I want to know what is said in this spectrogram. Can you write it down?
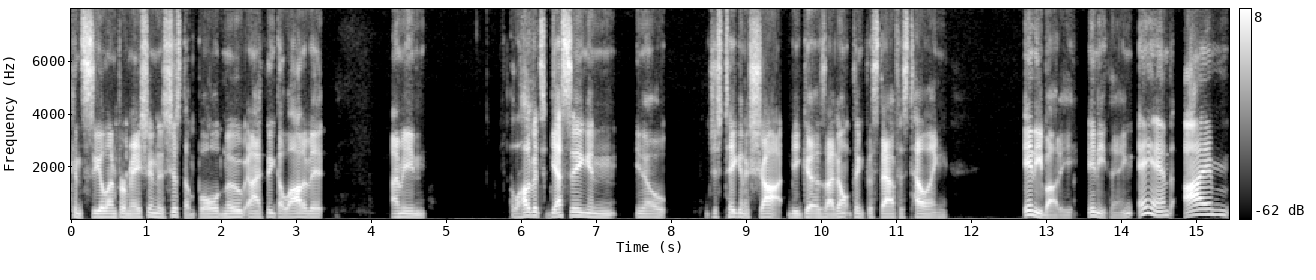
conceal information is just a bold move. And I think a lot of it. I mean, a lot of it's guessing and you know just taking a shot because I don't think the staff is telling anybody anything. And I'm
